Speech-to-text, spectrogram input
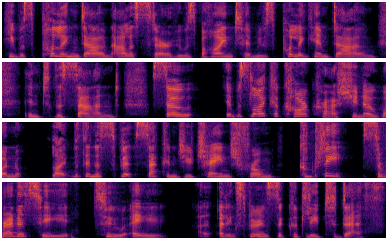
he was pulling down Alistair, who was behind him. He was pulling him down into the sand. So it was like a car crash, you know, when like within a split second, you change from complete serenity to a, an experience that could lead to death.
